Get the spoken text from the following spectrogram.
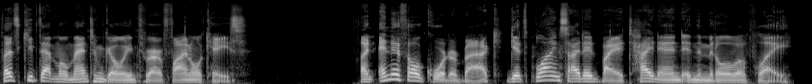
Let's keep that momentum going through our final case. An NFL quarterback gets blindsided by a tight end in the middle of a play.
